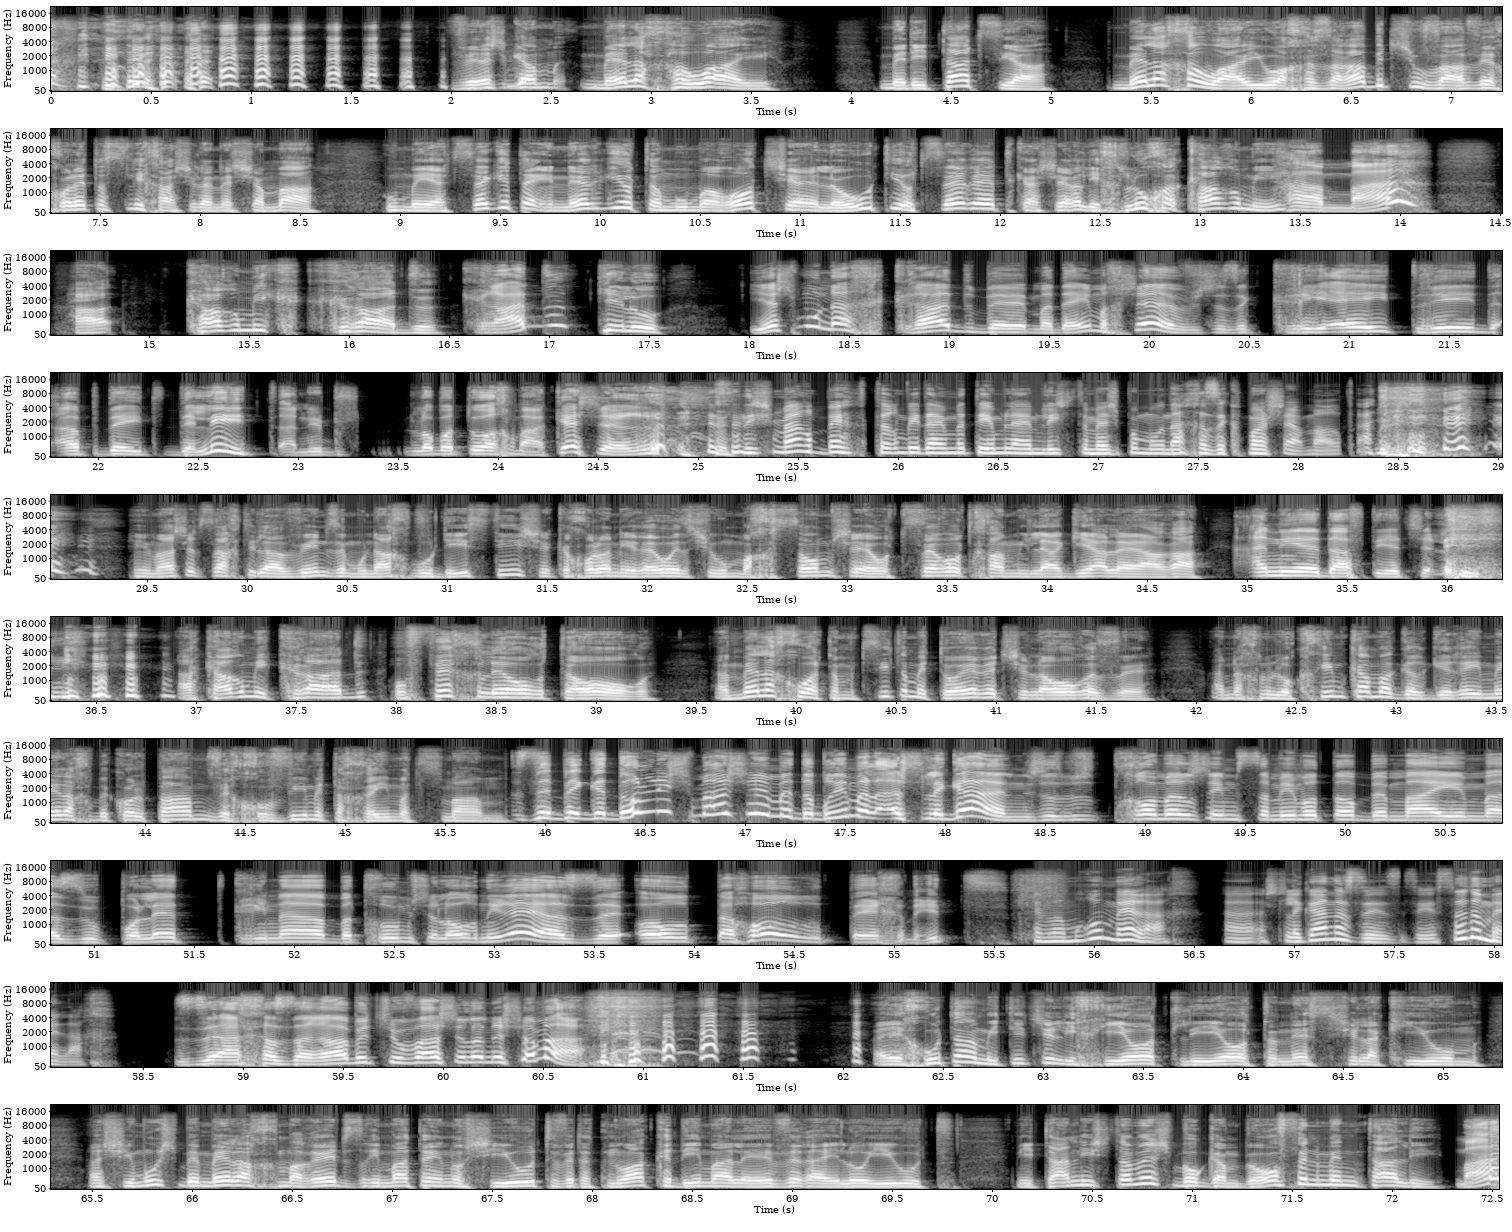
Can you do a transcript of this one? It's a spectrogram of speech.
ויש גם מלח הוואי. מדיטציה. מלח הוואי הוא החזרה בתשובה ויכולת הסליחה של הנשמה. הוא מייצג את האנרגיות המומרות שהאלוהות יוצרת כאשר הלכלוך הקרמי, המה? הקרמיק קרד, קרד? כאילו, יש מונח קרד במדעי מחשב, שזה create, read, update, delete. אני פשוט לא בטוח מה הקשר. זה נשמע הרבה יותר מדי מתאים להם להשתמש במונח הזה, כמו שאמרת. ממה שהצלחתי להבין זה מונח בודהיסטי, שככל הנראה הוא איזשהו מחסום שעוצר אותך מלהגיע להערה. אני העדפתי את שלי. הקרמיק קרד הופך לאור טהור. המלח הוא התמצית המתוארת של האור הזה. אנחנו לוקחים כמה גרגרי מלח בכל פעם וחווים את החיים עצמם. זה בגדול נשמע שהם מדברים על אשלגן, שזה פשוט חומר שאם שמים אותו במים אז הוא פולט קרינה בתחום של אור נראה, אז זה אור טהור טכנית. הם אמרו מלח. האשלגן הזה, זה יסוד המלח. זה החזרה בתשובה של הנשמה. האיכות האמיתית של לחיות, להיות, הנס של הקיום. השימוש במלח מראה את זרימת האנושיות ואת התנועה קדימה לעבר האלוהיות. ניתן להשתמש בו גם באופן מנטלי. מה?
